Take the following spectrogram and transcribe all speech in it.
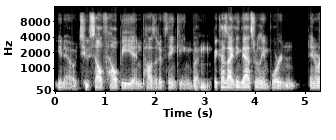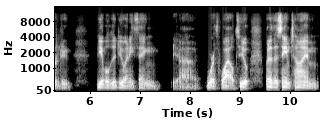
you know too self-helpy and positive thinking but mm-hmm. because i think that's really important in order to be able to do anything yeah. uh, worthwhile too but at the same time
